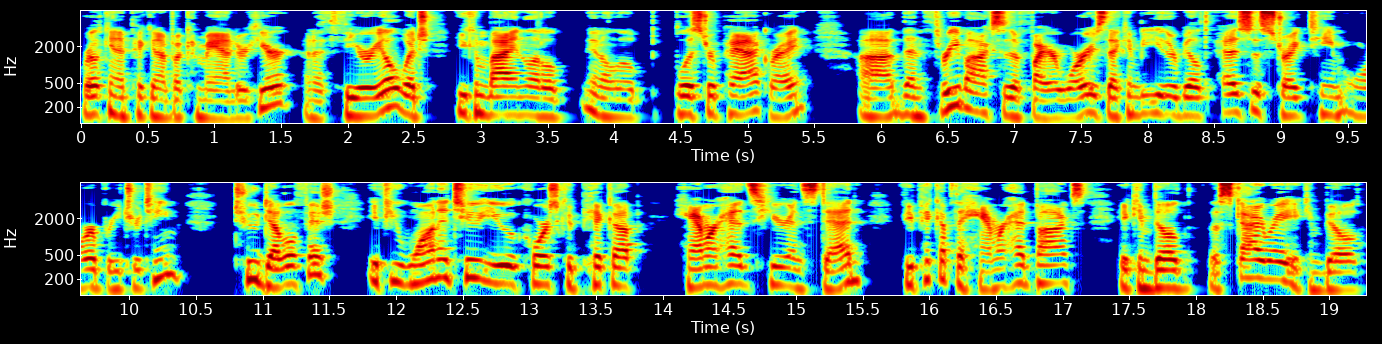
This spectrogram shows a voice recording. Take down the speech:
we're looking at picking up a commander here, an ethereal, which you can buy in a little in a little blister pack, right? Uh, then three boxes of fire warriors that can be either built as a strike team or a breacher team. Two devilfish. If you wanted to, you of course could pick up hammerheads here instead. If you pick up the hammerhead box, it can build the skyray, it can build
